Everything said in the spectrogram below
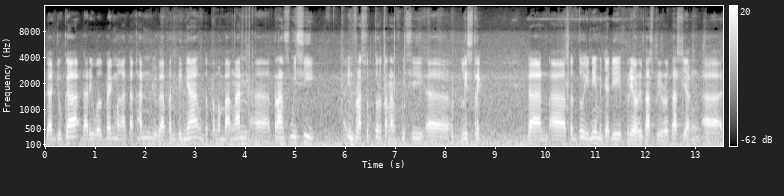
dan juga dari World Bank mengatakan juga pentingnya untuk pengembangan uh, transmisi infrastruktur transmisi uh, listrik dan uh, tentu ini menjadi prioritas-prioritas yang uh,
